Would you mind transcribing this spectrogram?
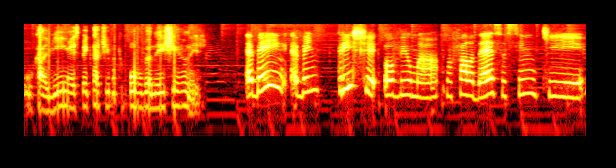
o carinho e a expectativa que o povo ganês tinha nele. É bem, é bem triste ouvir uma, uma fala dessa, assim, que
